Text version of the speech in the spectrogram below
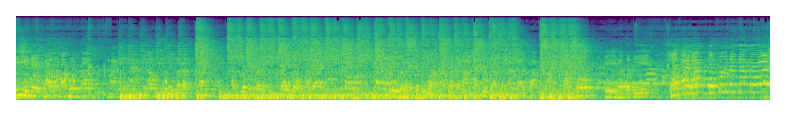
นี่เด็กพระมหาพรหมนะเข้าสู่ระดับการชิงแชมป์โลกระดับโตโลกมาได้นี่เลยก็ถือว่าการพัฒนาและรูปแบบทางการสร้างสรรค์ครับผมนี่ครับวันนี้ชอบไหมครับตบมือดังๆเลย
